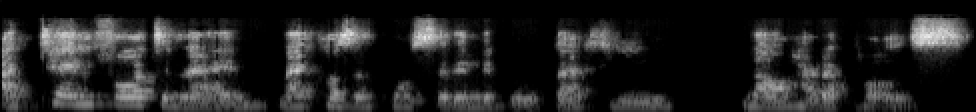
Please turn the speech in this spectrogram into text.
At 1049, my cousin posted in the group that he now had a pulse.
